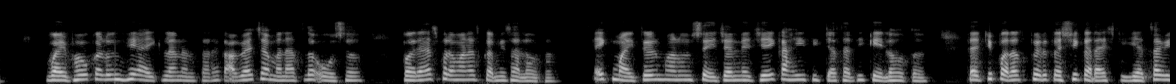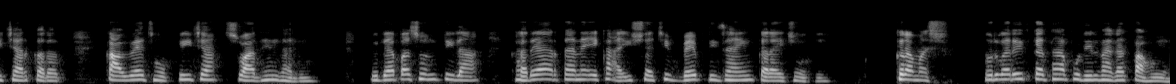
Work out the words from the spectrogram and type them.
वैभवकडून हे ऐकल्यानंतर काव्याच्या मनातलं ओझं बऱ्याच प्रमाणात कमी झालं होतं. एक मैत्रीण म्हणून सेजलने जे काही तिच्यासाठी केलं होतं त्याची परतफेड कशी करायची याचा विचार करत काव्या झोपीच्या स्वाधीन झाली. उद्यापासून तिला खऱ्या अर्थाने एका आयुष्याची वेब डिझाईन करायची होती. क्रमश उर्वरित कथा पुढील भागात पाहूया.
